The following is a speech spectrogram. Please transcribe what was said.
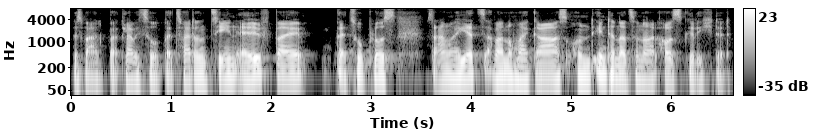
das war, glaube ich, so bei 2010, 11 bei bei Zooplus sagen wir jetzt aber nochmal Gas und international ausgerichtet.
